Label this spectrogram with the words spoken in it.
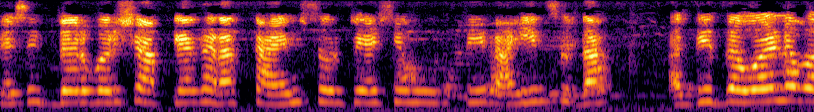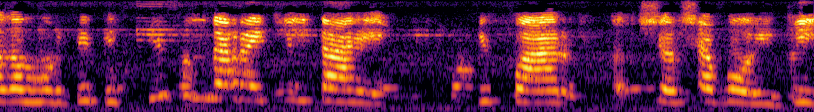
तशीच दरवर्षी आपल्या घरात कायमस्वरूपी अशी मूर्ती राहील सुद्धा अगदी जवळ न बघा मूर्ती तितकी सुंदर रेखील आहे की फार अक्षरशः बोलकी.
